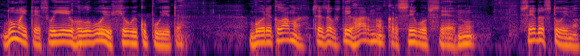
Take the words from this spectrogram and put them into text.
думайте своєю головою, що ви купуєте. Бо реклама це завжди гарно, красиво, все. Ну, все достойно.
